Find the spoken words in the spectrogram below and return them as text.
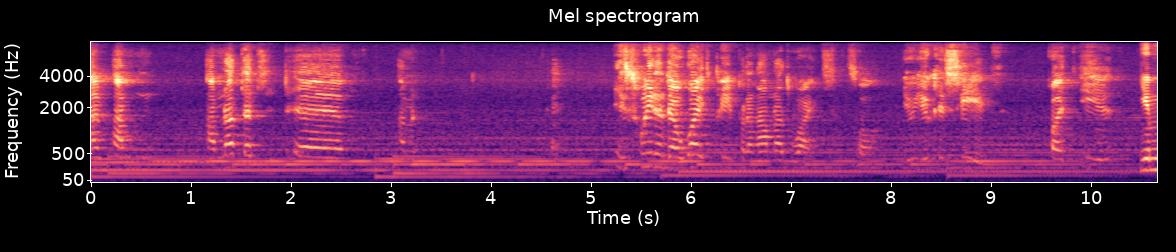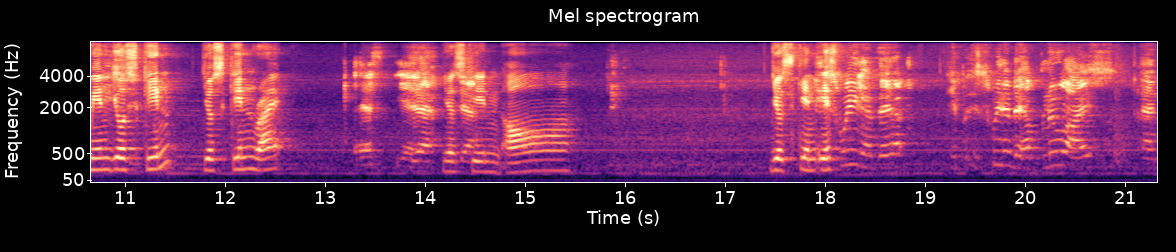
I'm I'm I'm not that uh, I'm in Sweden there are white people and I'm not white so you you can see it quite e- you mean your skin? Your skin right? Yes yes. Yeah your yeah. skin อ๋อ your skin in is Sweden they have, in Sweden they have blue eyes and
